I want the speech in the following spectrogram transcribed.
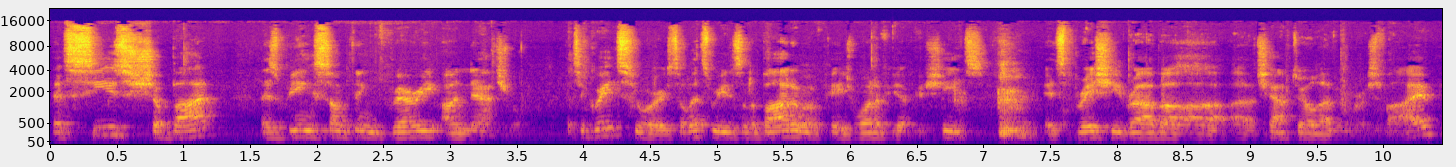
that sees Shabbat as being something very unnatural. It's a great story. So let's read. It's on the bottom of page one if you have your sheets. It's Breshit Rabbah, uh, uh, chapter 11, verse 5.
